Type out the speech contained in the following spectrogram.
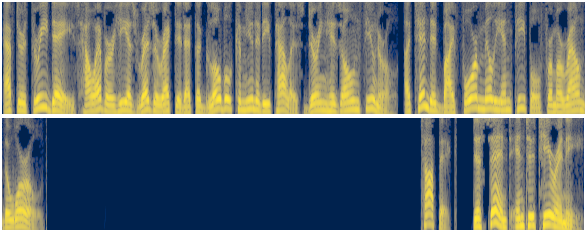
After three days however he is resurrected at the Global Community Palace during his own funeral, attended by four million people from around the world. Topic: Descent into tyranny.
